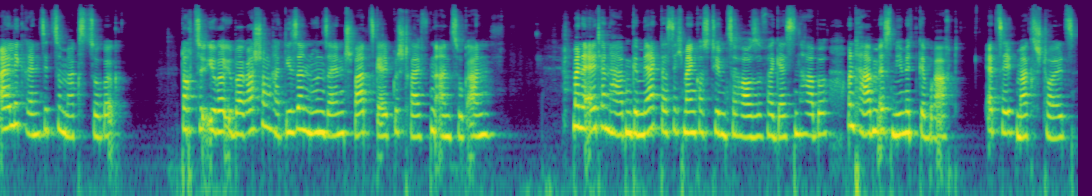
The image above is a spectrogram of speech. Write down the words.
Eilig rennt sie zu Max zurück. Doch zu ihrer Überraschung hat dieser nun seinen schwarz-gelb gestreiften Anzug an. Meine Eltern haben gemerkt, dass ich mein Kostüm zu Hause vergessen habe und haben es mir mitgebracht, erzählt Max stolz.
